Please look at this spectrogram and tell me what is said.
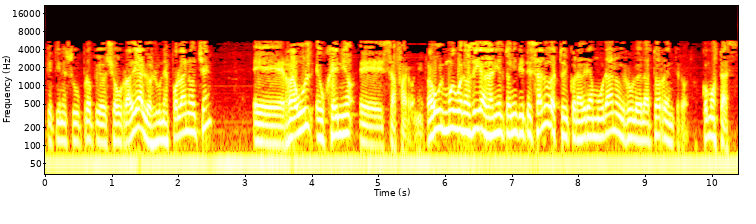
que tiene su propio show radial los lunes por la noche, Raúl Eugenio Zaffaroni. Raúl, muy buenos días, Daniel Toniti te saluda, estoy con Adrián Murano y Rulo de la Torre, entre otros. ¿Cómo estás?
